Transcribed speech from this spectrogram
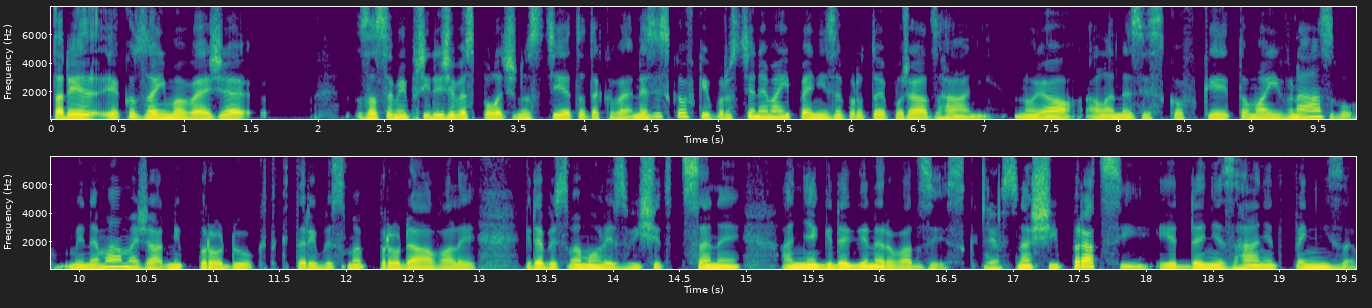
tady je jako zajímavé, že zase mi přijde, že ve společnosti je to takové. Neziskovky prostě nemají peníze, proto je pořád zhání. No jo, ale neziskovky to mají v názvu. My nemáme žádný produkt, který bychom prodávali, kde bychom mohli zvýšit ceny a někde generovat zisk. Jasně. Naší prací je denně zhánět peníze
